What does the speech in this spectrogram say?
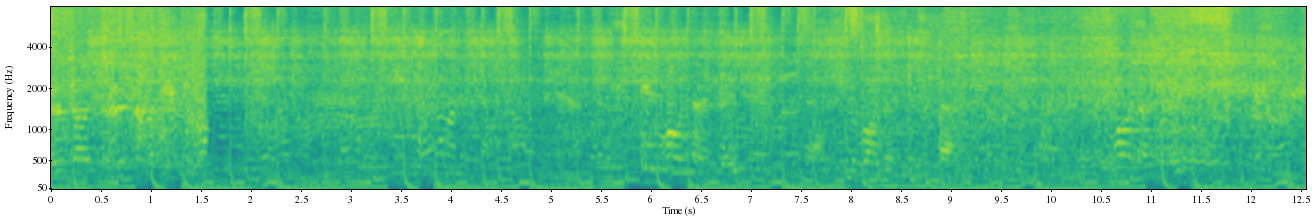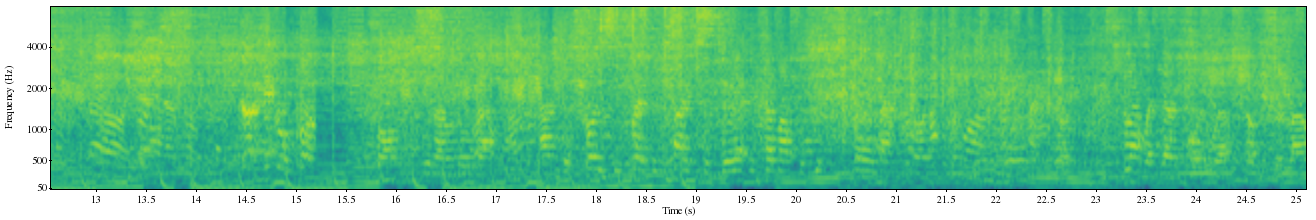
who goes through number 55. And the trophy presentation to let me come up and get the spare That went down quite well, not so.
